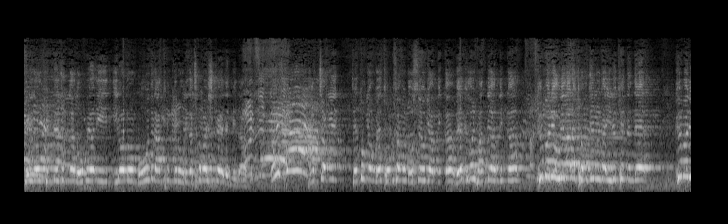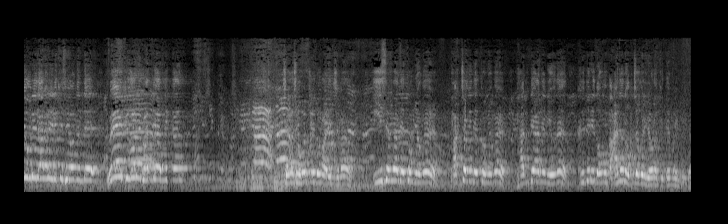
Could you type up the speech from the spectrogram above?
그리고 김대중과 노무현이 이뤄놓은 모든 악행들을 우리가 처벌시켜야 됩니다. 박정희 대통령 왜 동상을 못 세우게 합니까? 왜 그걸 반대합니까? 그분이 우리나라 경제를 다 일으켰는데 그분이 우리나라를 이렇게 세웠는데 왜 그거를 반대합니까? 제가 저번 주에도 말했지만 이승만 대통령을 박정희 대통령을 반대하는 이유는 그들이 너무 많은 업적을 이뤄놨기 때문입니다.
